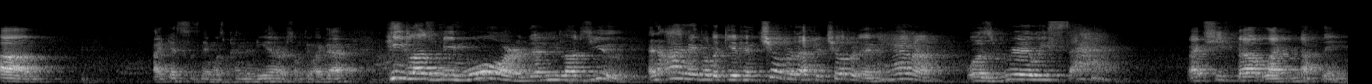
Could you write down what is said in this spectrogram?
um, I guess his name was Penania or something like that. He loves me more than he loves you. And I'm able to give him children after children. And Hannah was really sad. Right? She felt like nothing.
